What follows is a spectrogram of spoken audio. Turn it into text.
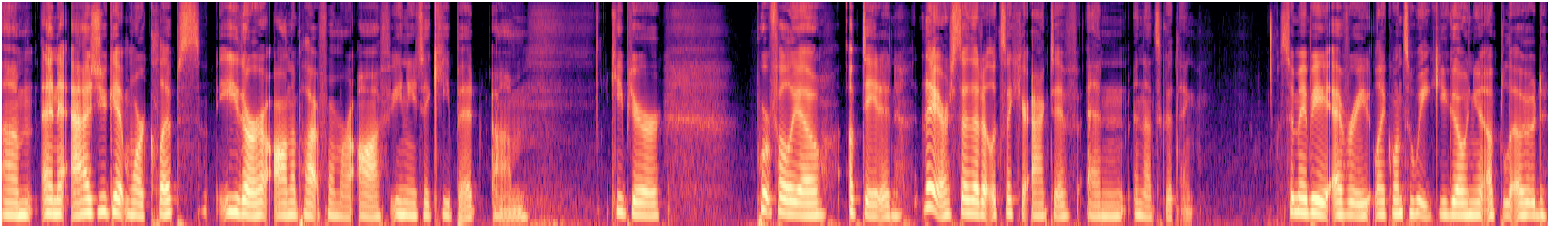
Um, and as you get more clips, either on the platform or off, you need to keep it, um, keep your portfolio updated there so that it looks like you're active, and and that's a good thing. So maybe every like once a week, you go and you upload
